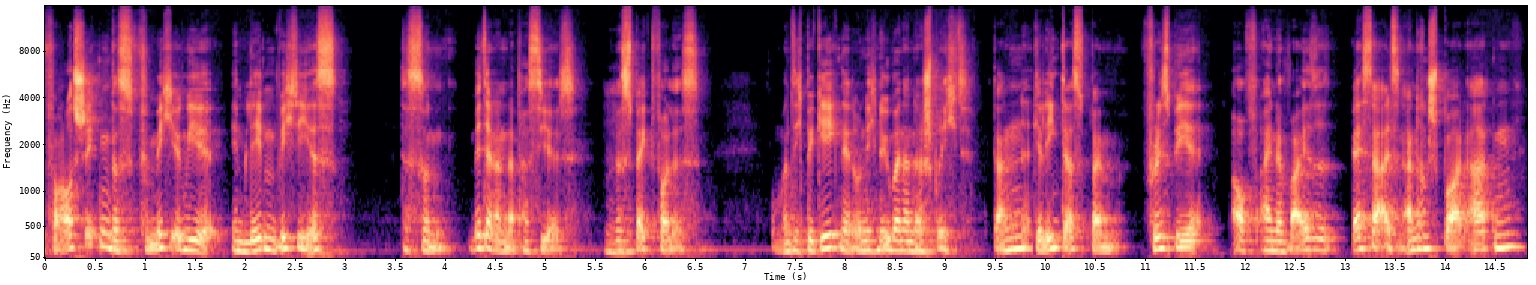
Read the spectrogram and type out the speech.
vorausschicken, dass für mich irgendwie im Leben wichtig ist, dass so ein Miteinander passiert, mhm. respektvolles, wo man sich begegnet und nicht nur übereinander spricht, dann gelingt das beim Frisbee auf eine Weise besser als in anderen Sportarten,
